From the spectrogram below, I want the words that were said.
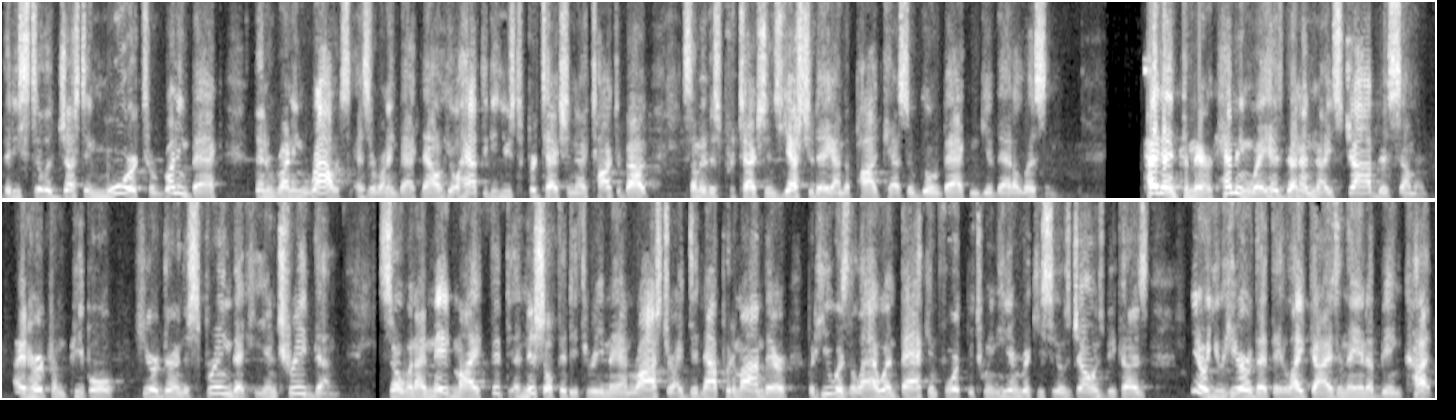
that he's still adjusting more to running back than running routes as a running back. Now, he'll have to get used to protection. I talked about some of his protections yesterday on the podcast, so go back and give that a listen. Tight end Temarrick Hemingway has done a nice job this summer. I had heard from people here during the spring that he intrigued them. So when I made my 50, initial 53 man roster, I did not put him on there, but he was the last. I went back and forth between he and Ricky Seals Jones because you know, you hear that they like guys and they end up being cut.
